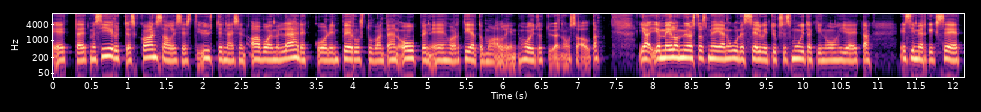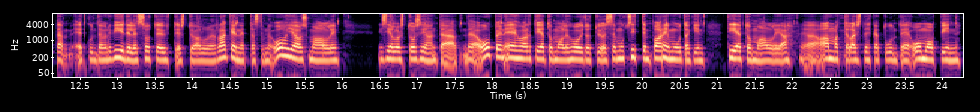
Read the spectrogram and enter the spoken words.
että, että me siirryttäisiin kansallisesti yhtenäisen avoimen lähdekoodin perustuvan tähän Open EHR-tietomalliin hoitotyön osalta. Ja, ja meillä on myös tuossa meidän uudessa selvityksessä muitakin ohjeita. Esimerkiksi se, että, että kun tämmöinen viidelle sote-yhteistyöalueelle rakennettaisiin tämmöinen ohjausmalli, niin siellä olisi tosiaan tämä, tämä Open EHR-tietomalli hoitotyössä, mutta sitten pari muutakin tietomallia. Ammattilaiset ehkä tuntee Omopin –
